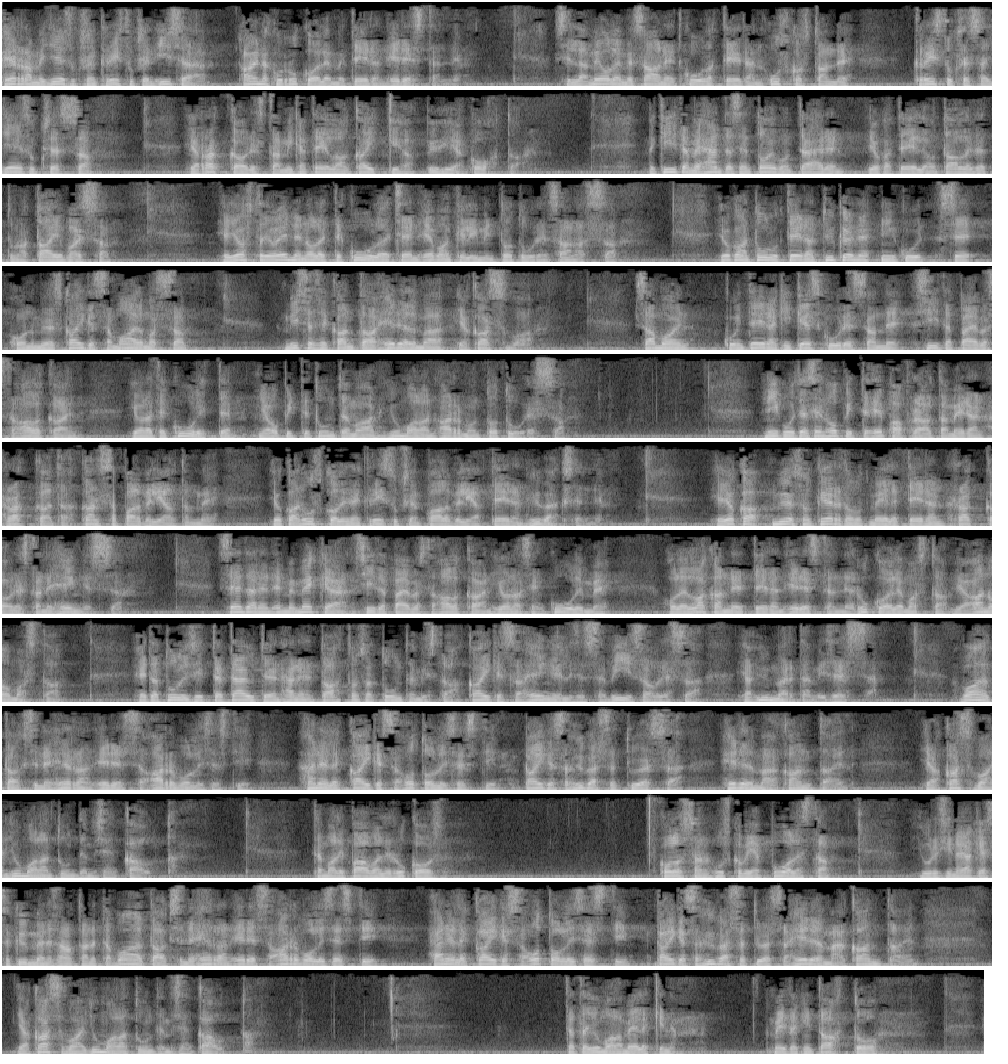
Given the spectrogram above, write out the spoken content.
Herramme Jeesuksen Kristuksen Isää, aina kun rukoilemme teidän edestänne. Sillä me olemme saaneet kuulla teidän uskostanne Kristuksessa Jeesuksessa ja rakkaudesta, mikä teillä on kaikkia pyhiä kohtaan. Me kiitämme häntä sen toivon tähden, joka teille on talletettuna taivaissa, ja josta jo ennen olette kuulleet sen evankelimin totuuden sanassa, joka on tullut teidän tykönne niin kuin se on myös kaikessa maailmassa, missä se kantaa hedelmää ja kasvaa. Samoin kuin teidänkin keskuudessanne siitä päivästä alkaen, jona te kuulitte ja opitte tuntemaan Jumalan armon totuudessa. Niin kuin te sen opitte Epafraalta meidän rakkaata kanssapalvelijaltamme, joka on uskollinen Kristuksen palvelija teidän hyväksenne, ja joka myös on kertonut meille teidän rakkaudestanne hengessä. Sen tähden emme mekään siitä päivästä alkaen, jona sen kuulimme, ole lakanneet teidän edestänne rukoilemasta ja anomasta, että tulisitte täyteen hänen tahtonsa tuntemista kaikessa hengellisessä viisaudessa ja ymmärtämisessä, vaeltaaksenne Herran edessä arvollisesti, hänelle kaikessa otollisesti, kaikessa hyvässä työssä, hedelmää kantaen ja kasvaen Jumalan tuntemisen kautta. Tämä oli Paavalin rukous Kolossan uskovien puolesta. Juuri siinä jakeessa kymmenen sanotaan, että vaeltaaksenne Herran edessä arvollisesti, hänelle kaikessa otollisesti, kaikessa hyvässä työssä hedelmää kantaen ja kasvaa Jumalan tuntemisen kautta. Tätä Jumala meillekin, meitäkin tahtoo,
